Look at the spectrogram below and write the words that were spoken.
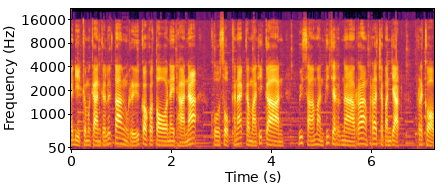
อดีตกรรมการการเลือกตั้งหรือกกตในฐานะ โฆษกคณะกรรมาธิการ วิสามันพิจารณาร่างพระราชบัญญัติ ประกอบ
